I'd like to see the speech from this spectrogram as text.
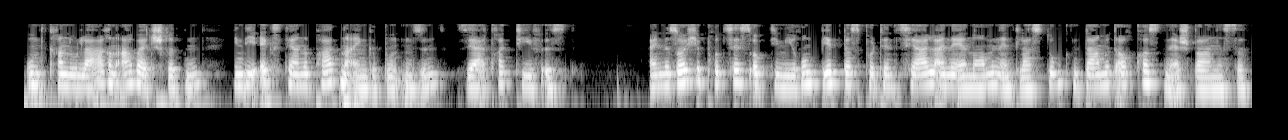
und granularen Arbeitsschritten, in die externe Partner eingebunden sind, sehr attraktiv ist. Eine solche Prozessoptimierung birgt das Potenzial einer enormen Entlastung und damit auch Kostenersparnisse.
